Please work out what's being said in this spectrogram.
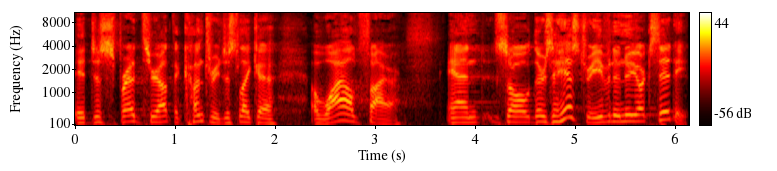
it just spread throughout the country just like a, a wildfire. And so there's a history, even in New York City,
